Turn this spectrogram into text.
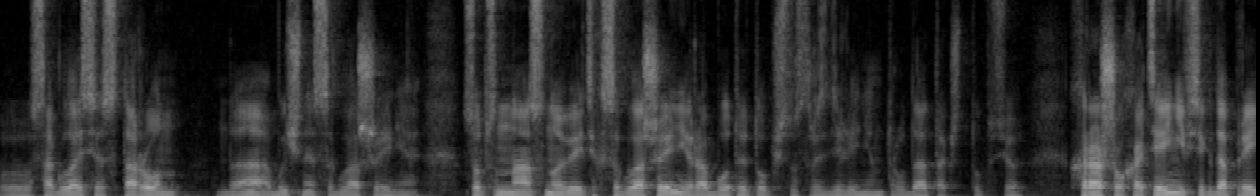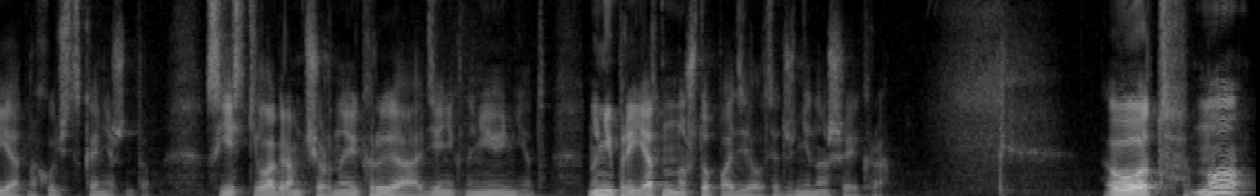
э, согласия сторон да, обычное соглашение. Собственно, на основе этих соглашений работает общество с разделением труда, так что тут все хорошо, хотя и не всегда приятно. Хочется, конечно, там съесть килограмм черной икры, а денег на нее нет. Ну, неприятно, но что поделать, это же не наша икра. Вот, но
